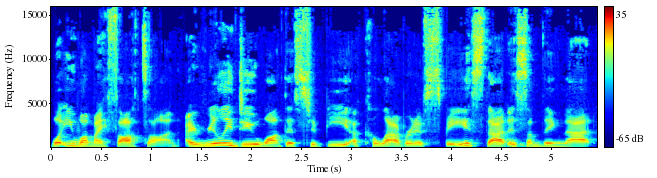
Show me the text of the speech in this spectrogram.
what you want my thoughts on. I really do want this to be a collaborative space. That is something that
